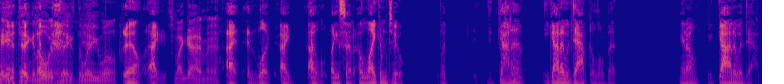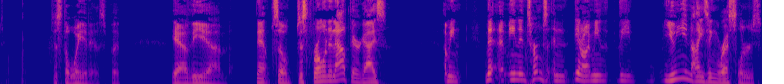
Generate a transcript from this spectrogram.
he's taking over things the way he wants. Well, I It's my guy, man. I and look, I, I like I said, I like him too. But you gotta you gotta adapt a little bit. You know, you gotta adapt. Just the way it is. But yeah, the um yeah, so just throwing it out there, guys. I mean, I mean, in terms, and you know, I mean, the unionizing wrestlers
